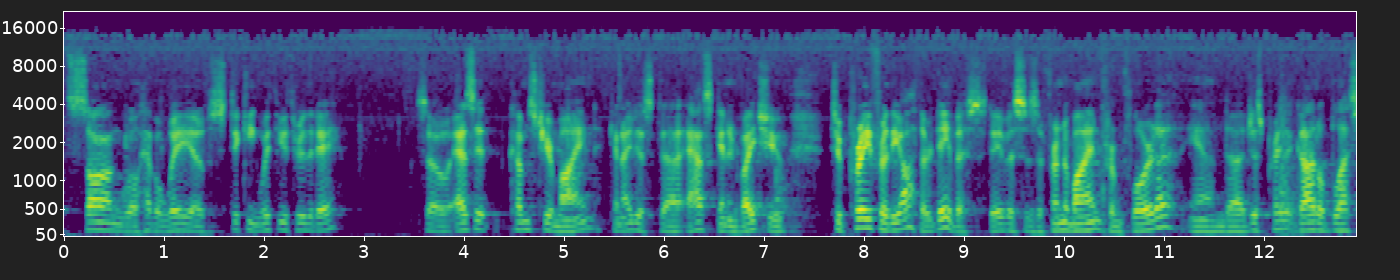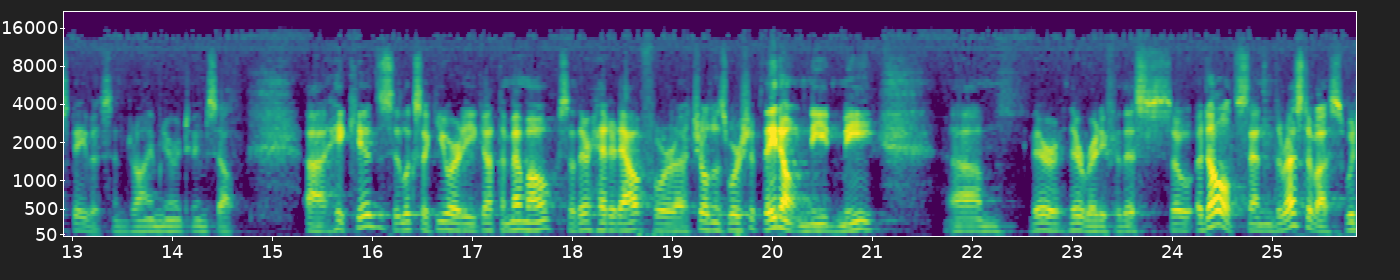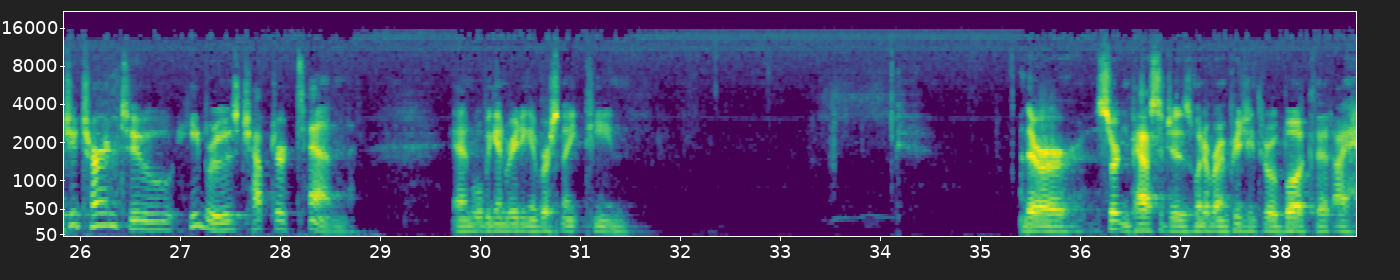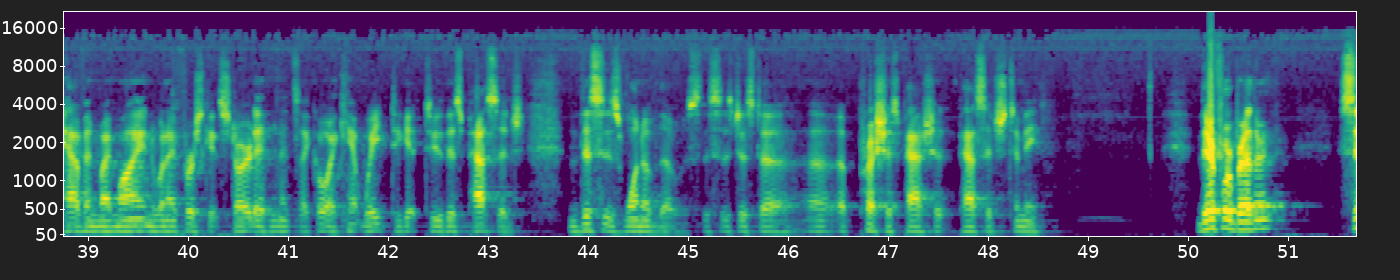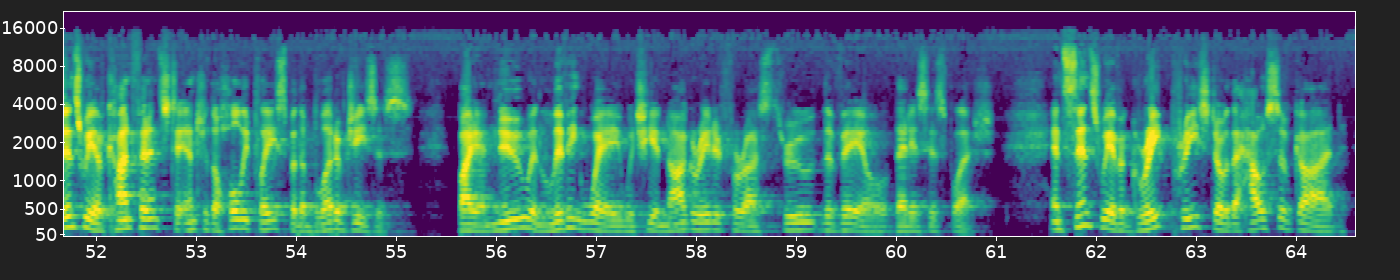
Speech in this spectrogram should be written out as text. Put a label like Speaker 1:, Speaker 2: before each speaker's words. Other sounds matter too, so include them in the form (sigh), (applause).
Speaker 1: That song will have a way of sticking with you through the day. So, as it comes to your mind, can I just uh, ask and invite you to pray for the author, Davis? Davis is a friend of mine from Florida, and uh, just pray that God will bless Davis and draw him nearer to himself. Uh, hey, kids, it looks like you already got the memo, so they're headed out for uh, children's worship. They don't need me. Um, they're, they're ready for this. So, adults and the rest of us, would you turn to Hebrews chapter 10? And we'll begin reading in verse 19. There are certain passages whenever I'm preaching through a book that I have in my mind when I first get started, and it's like, oh, I can't wait to get to this passage. This is one of those. This is just a, a, a precious passage to me. Therefore, brethren, since we have confidence to enter the holy place by the blood of Jesus, by a new and living way which he inaugurated for us through the veil that is his flesh. And since we have a great priest over the house of God,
